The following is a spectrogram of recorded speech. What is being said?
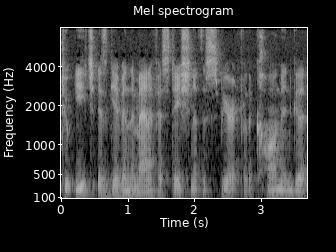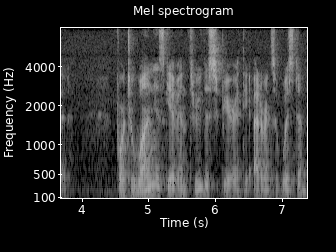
To each is given the manifestation of the Spirit for the common good. For to one is given through the Spirit the utterance of wisdom,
